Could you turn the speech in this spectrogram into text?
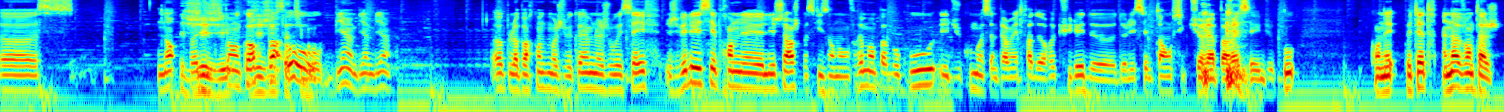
Euh, non, pas, encore. pas... Oh, bien, bien, bien. Hop, là par contre, moi je vais quand même la jouer safe. Je vais les laisser prendre les, charges parce qu'ils en ont vraiment pas beaucoup. Et du coup, moi ça me permettra de reculer, de, laisser le temps aussi que tu réapparaisses. et du coup, qu'on ait peut-être un avantage.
